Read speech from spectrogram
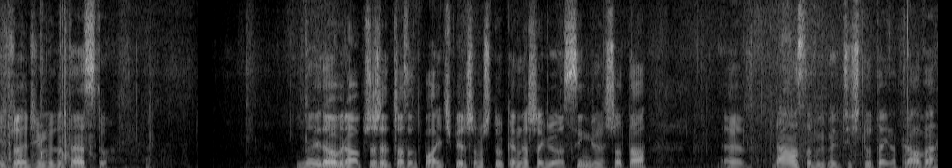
i przechodzimy do testu. No i dobra, przyszedł czas odpalić pierwszą sztukę naszego single shota. E, Dam sobie go gdzieś tutaj na trawę.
